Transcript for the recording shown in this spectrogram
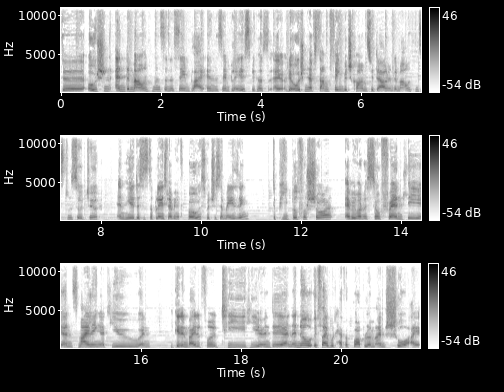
the ocean, and the mountains in the same pla- in the same place because uh, the ocean has something which calms you down, and the mountains do so too. And here, this is the place where we have both, which is amazing. The people, for sure, everyone is so friendly and smiling at you and get invited for tea here and there. And i know if i would have a problem i'm sure i,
